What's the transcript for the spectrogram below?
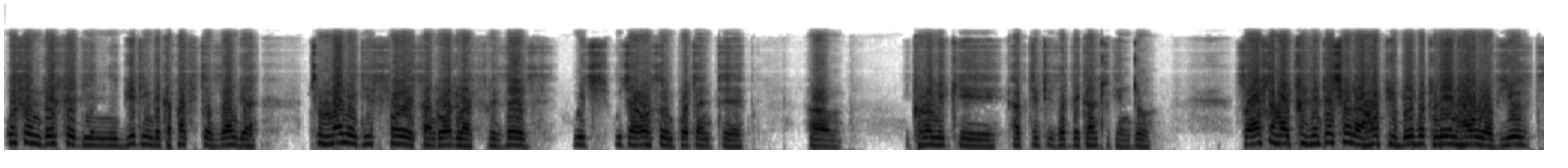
also invested in building the capacity of Zambia to manage its forests and wildlife reserves, which, which are also important uh, um, economic uh, activities that the country can do. So after my presentation, I hope you'll be able to learn how we have used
